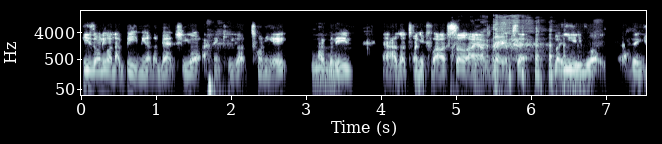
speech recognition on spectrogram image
He's the only one that beat me on the bench. He got, I think, he got 28, Ooh. I believe and I got 24 hours. So I, I was very upset. but he, what I think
